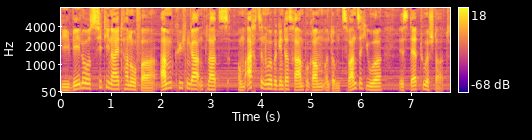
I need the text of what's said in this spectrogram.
Die Velo City Night Hannover am Küchengartenplatz. Um 18 Uhr beginnt das Rahmenprogramm und um 20 Uhr ist der Tourstart.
